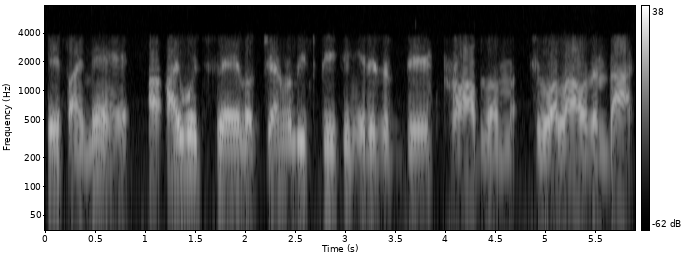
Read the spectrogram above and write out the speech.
if I may, I I would say, look, generally speaking, it is a big problem to allow them back.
